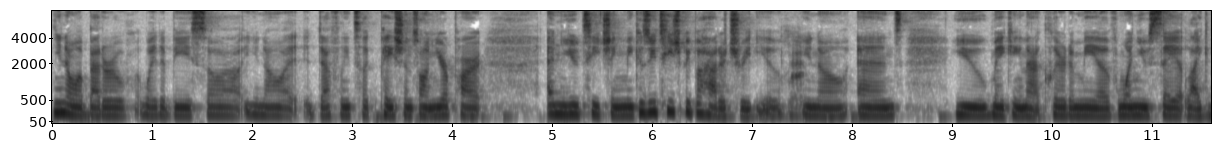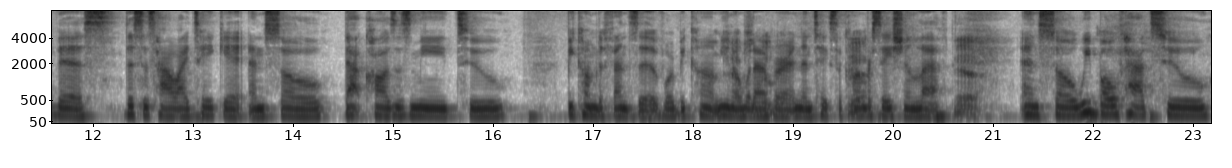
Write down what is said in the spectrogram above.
you know, a better way to be. So, uh, you know, it definitely took patience on your part and you teaching me because you teach people how to treat you, Right. you know, and you making that clear to me of when you say it like this, this is how I take it. And so that causes me to become defensive or become, you know, whatever, and then takes the Yeah. conversation left. yeah. And so we both had to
